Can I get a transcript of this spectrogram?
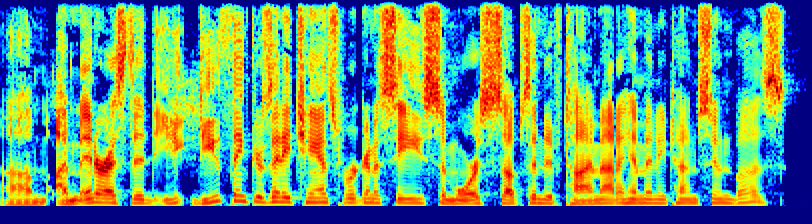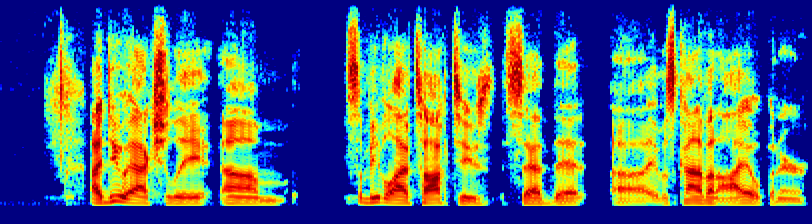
Um, I'm interested. Do you think there's any chance we're going to see some more substantive time out of him anytime soon, Buzz? I do actually. Um, some people I've talked to said that uh, it was kind of an eye opener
